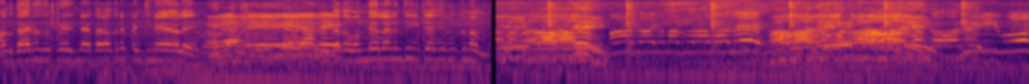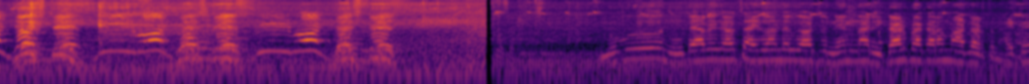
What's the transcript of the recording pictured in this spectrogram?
మాకు దారిని చూపించిన తర్వాతనే పెంచినేయాలి గత వందేళ్ళ నుంచి ఇటే తిరుగుతున్నాం. నూట యాభై కావచ్చు ఐదు వందలు కావచ్చు నేను నా రికార్డ్ ప్రకారం మాట్లాడుతున్నా. అయితే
